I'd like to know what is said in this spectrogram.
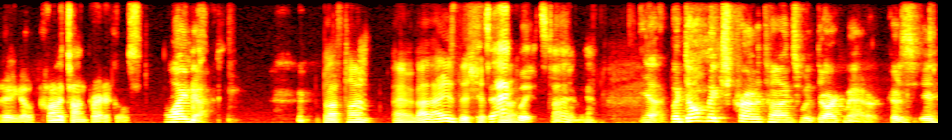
There you go. Chronoton particles. Why not? But that's time. Oh, that, that is the shit. isn't it? Exactly. It's time. Yeah. Yeah, but don't mix chronotons with dark matter because it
